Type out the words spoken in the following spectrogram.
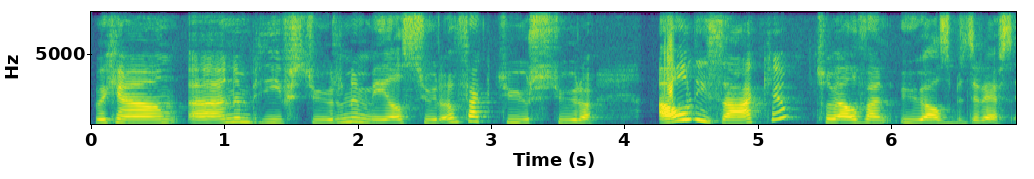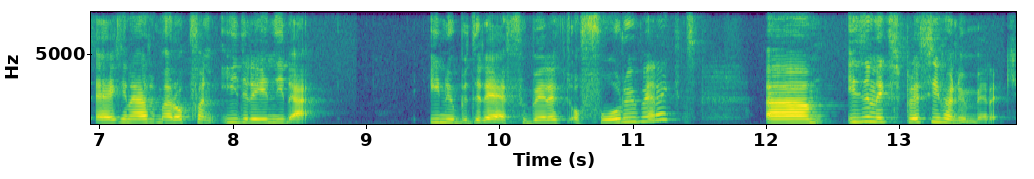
We gaan uh, een brief sturen, een mail sturen, een factuur sturen. Al die zaken, zowel van u als bedrijfseigenaar, maar ook van iedereen die dat in uw bedrijf werkt of voor u werkt, um, is een expressie van uw merk.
